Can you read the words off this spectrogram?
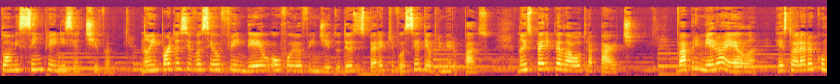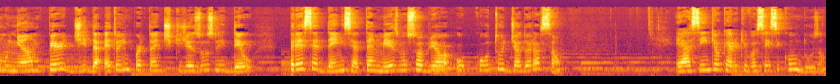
Tome sempre a iniciativa. Não importa se você ofendeu ou foi ofendido, Deus espera que você dê o primeiro passo. Não espere pela outra parte. Vá primeiro a ela. Restaurar a comunhão perdida é tão importante que Jesus lhe deu precedência até mesmo sobre o culto de adoração. É assim que eu quero que vocês se conduzam.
